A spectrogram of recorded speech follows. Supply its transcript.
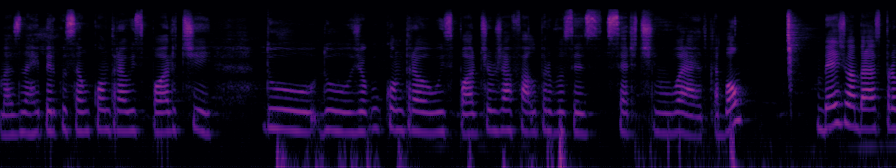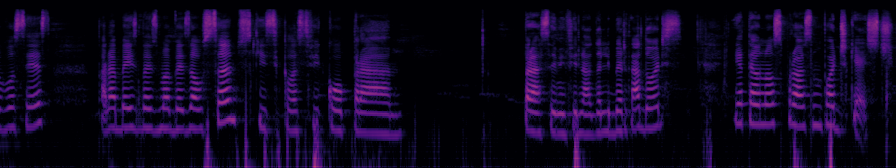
mas na repercussão contra o esporte do, do jogo contra o esporte eu já falo para vocês certinho o horário, tá bom? Um beijo, um abraço para vocês. Parabéns mais uma vez ao Santos que se classificou para a semifinal da Libertadores e até o nosso próximo podcast.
